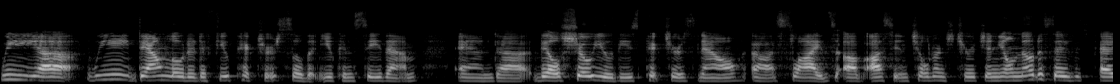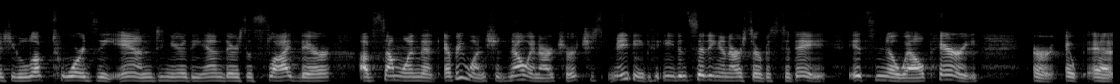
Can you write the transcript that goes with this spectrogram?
We, uh, we downloaded a few pictures so that you can see them. And uh, they'll show you these pictures now, uh, slides of us in Children's Church. And you'll notice as, as you look towards the end, near the end, there's a slide there of someone that everyone should know in our church, maybe even sitting in our service today. It's Noelle Perry, or uh,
